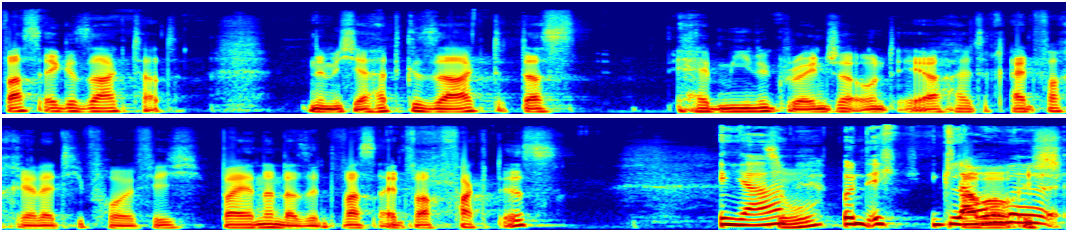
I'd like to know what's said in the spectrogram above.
was er gesagt hat. Nämlich er hat gesagt, dass Hermine Granger und er halt einfach relativ häufig beieinander sind, was einfach Fakt ist. Ja, So. und ich glaube, ich,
